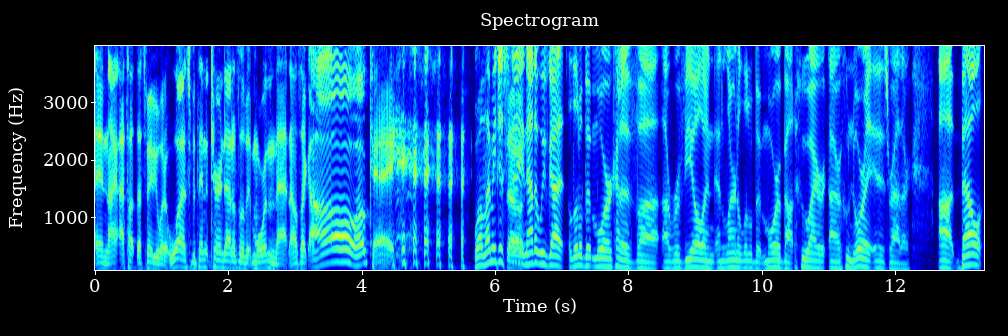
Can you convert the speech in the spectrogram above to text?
and I, I thought that's maybe what it was, but then it turned out it was a little bit more than that, and I was like, oh, okay. Well, let me just So- say now that we've got a little bit more kind of uh, a reveal and, and learn a little bit more about who I uh, who Nora is rather. Uh, Bell,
